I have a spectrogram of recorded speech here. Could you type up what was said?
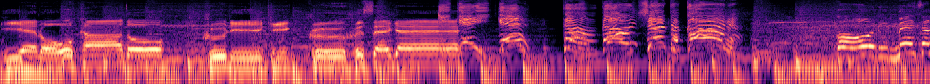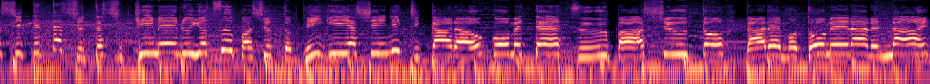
イエローカード。フリーキック防げ。いけいけール目指してダッシュダッシュ決めるよスーパーシュート右足に力を込めてスーパーシュート誰も止められない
